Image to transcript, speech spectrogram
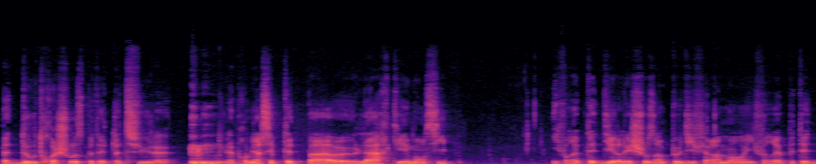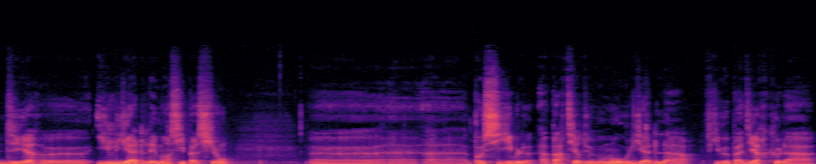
pas deux ou trois choses peut-être là-dessus. La, première, c'est peut-être pas euh, l'art qui émancipe. Il faudrait peut-être dire les choses un peu différemment. Il faudrait peut-être dire il y a de l'émancipation possible à partir du moment où il y a de l'art. Ce qui ne veut pas dire que la,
